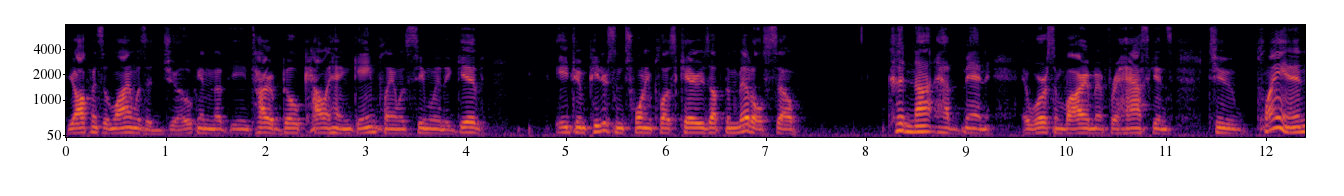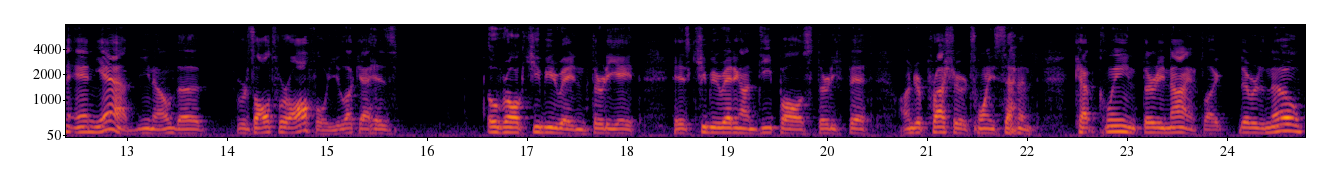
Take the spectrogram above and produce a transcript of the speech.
The offensive line was a joke, and the entire Bill Callahan game plan was seemingly to give Adrian Peterson 20 plus carries up the middle. So could not have been a worse environment for Haskins to play in. And yeah, you know, the results were awful. You look at his overall QB rating, 38th. His QB rating on deep balls, 35th. Under pressure, 27th. Kept clean, 39th. Like, there was no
